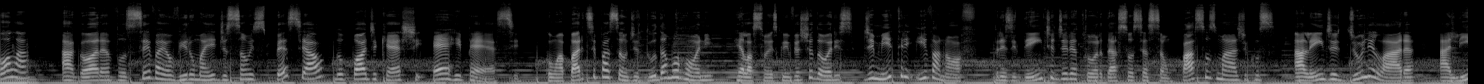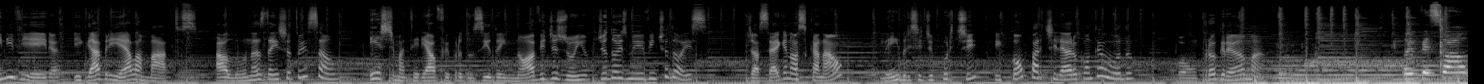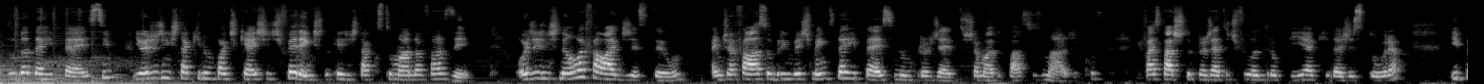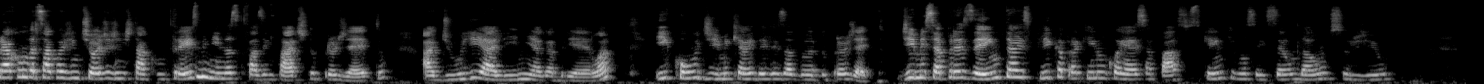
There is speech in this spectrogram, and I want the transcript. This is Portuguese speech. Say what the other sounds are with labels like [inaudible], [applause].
Olá! Agora você vai ouvir uma edição especial do podcast RPS, com a participação de Duda Morrone, Relações com Investidores, Dmitry Ivanov, presidente e diretor da Associação Passos Mágicos, além de Julie Lara, Aline Vieira e Gabriela Matos, alunas da instituição. Este material foi produzido em 9 de junho de 2022. Já segue nosso canal? Lembre-se de curtir e compartilhar o conteúdo. Bom programa! Oi, pessoal, Duda da RPS. E hoje a gente está aqui num podcast diferente do que a gente está acostumado a fazer. Hoje a gente não vai falar de gestão, a gente vai falar sobre investimentos da RPS num projeto chamado Passos Mágicos, que faz parte do projeto de filantropia aqui da gestora. E para conversar com a gente hoje, a gente está com três meninas que fazem parte do projeto: a Julie, a Aline e a Gabriela, e com o Jimmy, que é o idealizador do projeto. Jimmy, se apresenta, explica para quem não conhece a Passos quem que vocês são, da onde surgiu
